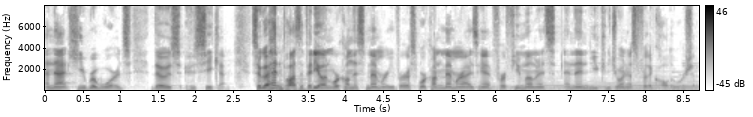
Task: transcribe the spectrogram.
and that he rewards those who seek him. So go ahead and pause the video and work on this memory verse, work on memorizing it for a few moments, and then you can join us for the call to worship.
